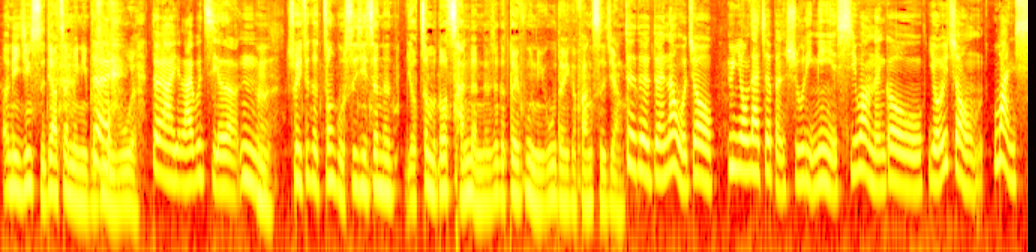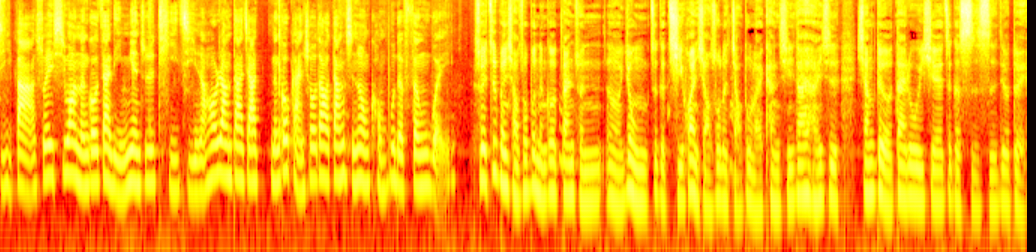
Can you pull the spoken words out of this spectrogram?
呃，你已经死掉，证明你不是女巫了。对啊，也来不及了。嗯嗯，所以这个中古世纪真的有这么多残忍的这个对付女巫的一个方式，这样。对对对，那我就运用在这本书里面，也希望能够有一种惋惜吧，所以希望能够在里面就是提及，然后让大家能够感受到当时那种恐怖的氛围。所以这本小说不能够单纯呃用这个奇幻小说的角度来看，其实它还是相对有带入一些这个史实，对不对？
